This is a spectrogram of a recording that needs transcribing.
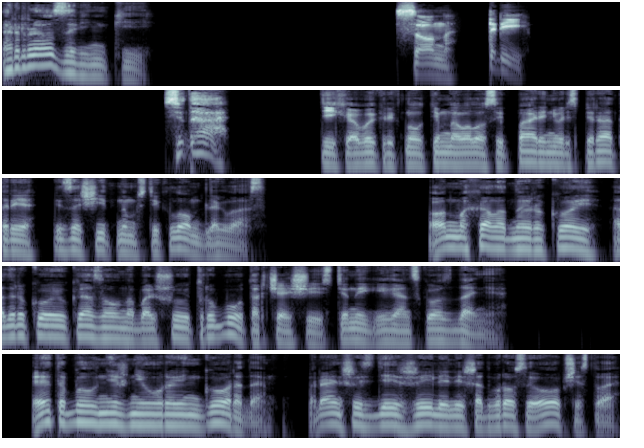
розовенький. Сон 3. «Сюда!» Тихо выкрикнул темноволосый парень в респираторе и защитным стеклом для глаз. Он махал одной рукой, а другой указывал на большую трубу, торчащую из стены гигантского здания. Это был нижний уровень города. Раньше здесь жили лишь отбросы общества,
